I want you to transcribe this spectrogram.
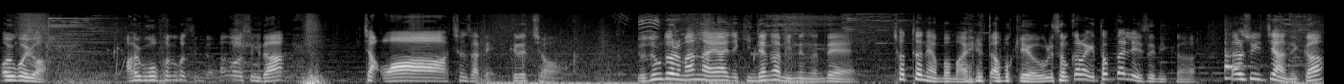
어이구 이거 아이고 반갑습니다. 반갑습니다. 자와 천사대. 그렇죠. 요 정도를 만나야 이제 긴장감이 있는 건데 첫 턴에 한번 마일 따볼게요. 우리 손가락에 톱 달려 있으니까. 딸 수 있지 않을까?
